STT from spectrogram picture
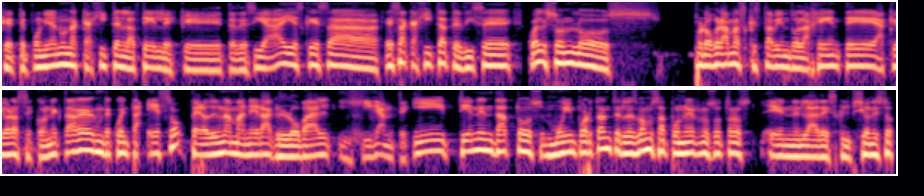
que te ponían una cajita en la tele que te decía, ay, es que esa, esa cajita te dice cuáles son los programas que está viendo la gente, a qué hora se conecta, hagan de cuenta eso, pero de una manera global y gigante. Y tienen datos muy importantes, les vamos a poner nosotros en la descripción esto,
